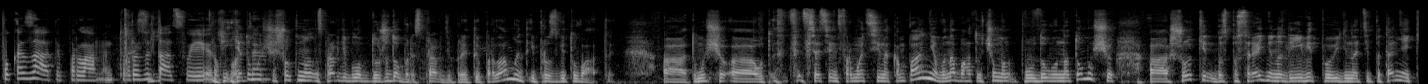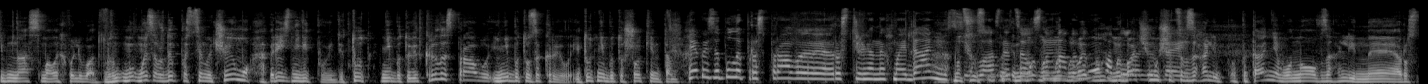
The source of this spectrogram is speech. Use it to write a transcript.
показати парламенту? Результат своєї роботи? Я, думаю, що Шокіну насправді було б дуже добре справді прийти в парламент і прозвітувати. А, тому що а, от вся ця інформаційна кампанія вона багато в чому побудована на тому, що а, Шокін безпосередньо надає відповіді на ті питання, які б нас мали хвилювати. Ми, ми завжди постійно чуємо різні відповіді. Тут нібито відкрили справу і нібито закрили. І тут нібито Шокін там Ми якось забули про справи розстріляних майданівців. Ну, власне, це ми- основна ми, ми, вимога ми, бачимо, що це взагалі питання, воно взагалі не роз,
